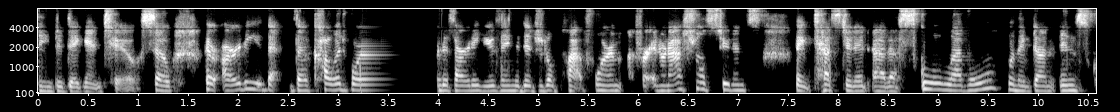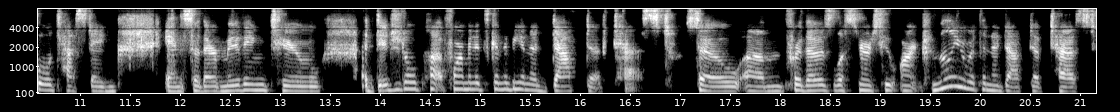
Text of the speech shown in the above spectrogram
to dig into. So they're already that the College Board is already using the digital platform for international students. They've tested it at a school level when they've done in school testing. And so they're moving to a digital platform and it's going to be an adaptive test. So um, for those listeners who aren't familiar with an adaptive test,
